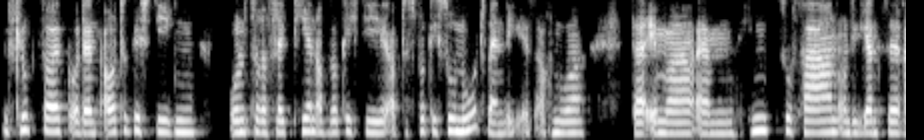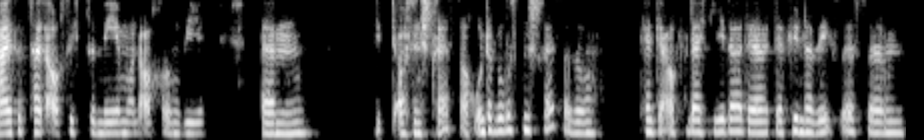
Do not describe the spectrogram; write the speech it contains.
ins Flugzeug oder ins Auto gestiegen, ohne zu reflektieren, ob wirklich die, ob das wirklich so notwendig ist, auch nur da immer ähm, hinzufahren und die ganze Reisezeit auf sich zu nehmen und auch irgendwie ähm, die, auch Stress, auch unterbewussten Stress. Also kennt ja auch vielleicht jeder, der, der viel unterwegs ist. Ähm,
